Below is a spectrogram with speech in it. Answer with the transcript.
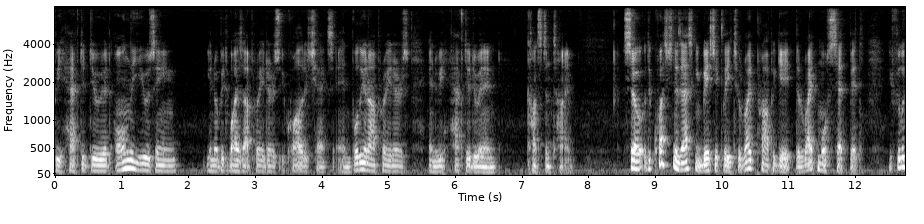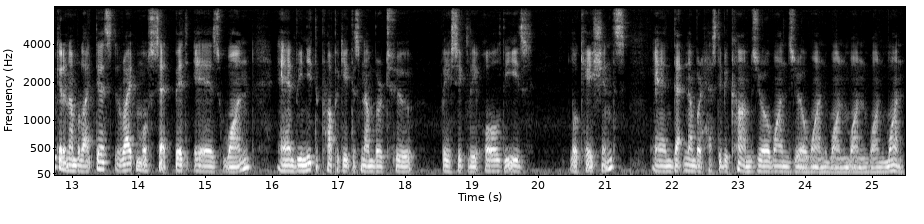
We have to do it only using you know, bitwise operators, equality checks, and Boolean operators, and we have to do it in constant time. So the question is asking basically to right propagate the rightmost set bit. If you look at a number like this, the rightmost set bit is 1, and we need to propagate this number to basically all these locations, and that number has to become 0, 1, 0, 1, 1, 1, 1, 1.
